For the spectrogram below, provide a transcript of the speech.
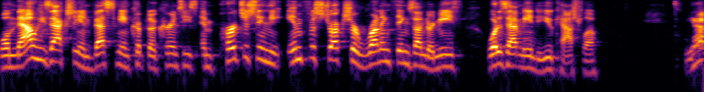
Well, now he's actually investing in cryptocurrencies and purchasing the infrastructure running things underneath. What does that mean to you, Cashflow? Yeah,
